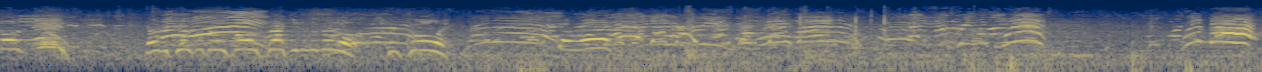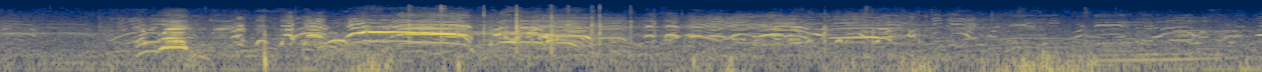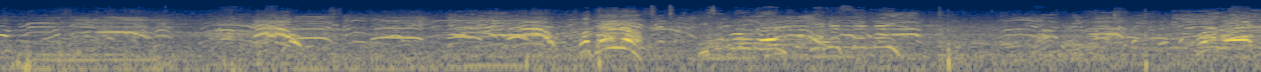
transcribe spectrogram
those in! Gotta be careful those balls back into the middle. Control it. Win! Dana! Keep it moving! Sydney! Hold it!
